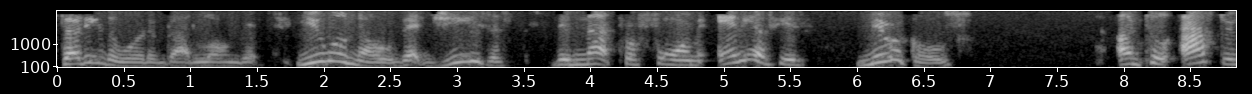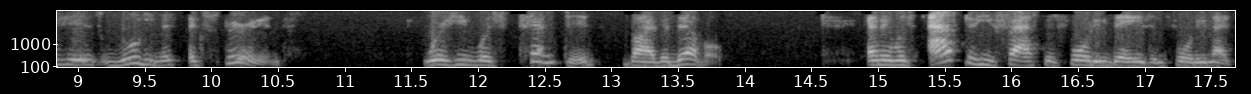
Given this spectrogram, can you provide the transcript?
studying the Word of God longer. You will know that Jesus did not perform any of his miracles until after his wilderness experience where he was tempted by the devil. And it was after he fasted 40 days and 40 nights.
